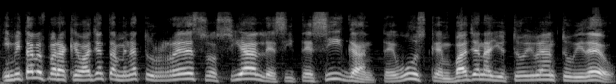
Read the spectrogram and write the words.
Invítalos para que vayan también a tus redes sociales y te sigan, te busquen, vayan a YouTube y vean tu video.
